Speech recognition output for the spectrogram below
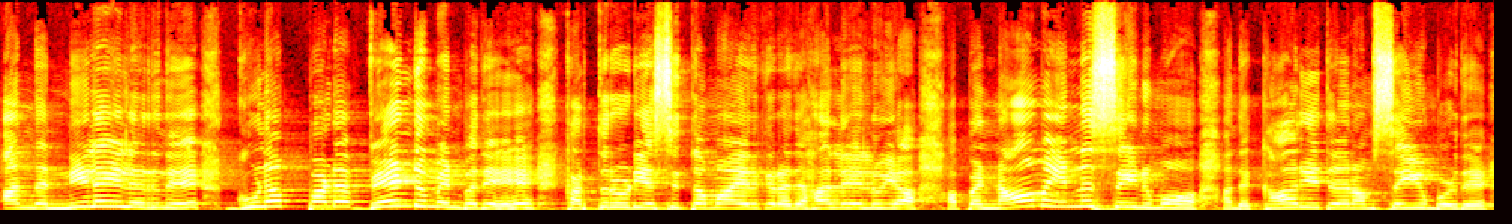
அந்த நிலையிலிருந்து குணப்பட வேண்டும் என்பதே கர்த்தருடைய சித்தமா இருக்கிறது. ஹலே லுயா அப்ப நாம என்ன செய்யணுமோ அந்த காரியத்தை நாம் செய்யும் பொழுது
